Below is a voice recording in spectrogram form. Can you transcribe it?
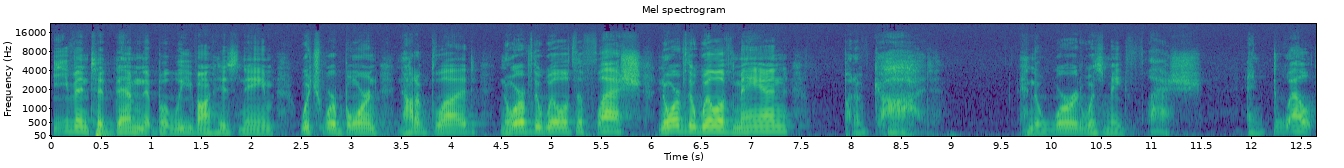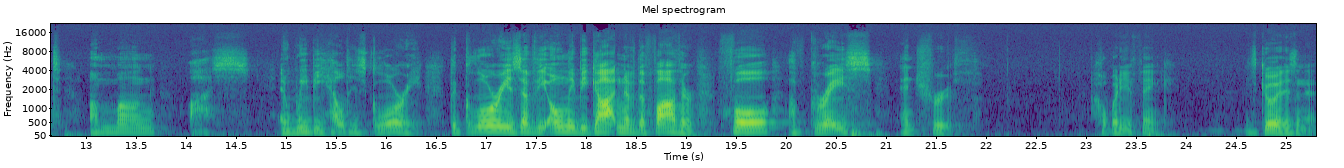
even to them that believe on his name, which were born not of blood, nor of the will of the flesh, nor of the will of man, but of God. And the Word was made flesh and dwelt among us. And we beheld his glory. The glory is of the only begotten of the Father, full of grace and truth. What do you think? It's good, isn't it?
